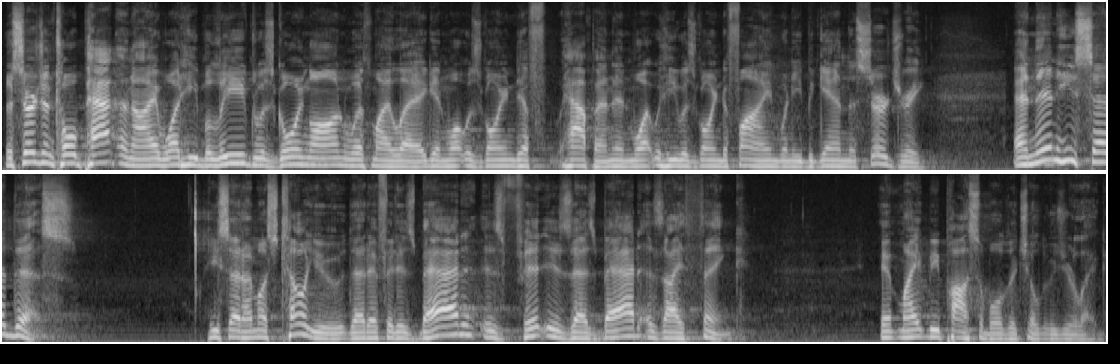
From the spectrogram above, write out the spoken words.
The surgeon told Pat and I what he believed was going on with my leg and what was going to f- happen and what he was going to find when he began the surgery. And then he said this. He said, I must tell you that if it is bad, if it is as bad as I think, it might be possible that you'll lose your leg.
